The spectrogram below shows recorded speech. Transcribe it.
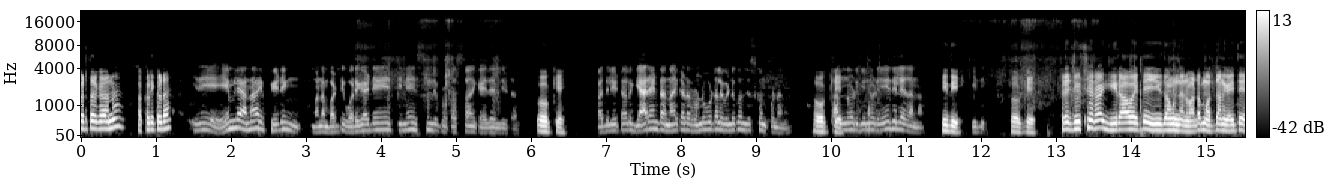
పెడతారు కదా అక్కడిక్కడ? ఇది ఏం లే అన్న ఫీడింగ్ మనం బట్టి వరిగడ్డి తినే ఇస్తుంది ఇప్పుడు ప్రస్తుతానికి ఐదేళ్ళు లీటర్. ఓకే. పది లీటర్లు గ్యారెంటీ అన్న ఇక్కడ రెండు బుట్టలు వెండుకొని తీసుకొని పోండి ఓకే. కన్నుడు గిన్నుడు ఏది లేదన్న. ఇది. ఇది. ఓకే. ఫ్రెండ్స్ చూసినారా గిరావ్ అయితే ఈ విధంగా ఉందన్నమాట. మొత్తానికి అయితే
